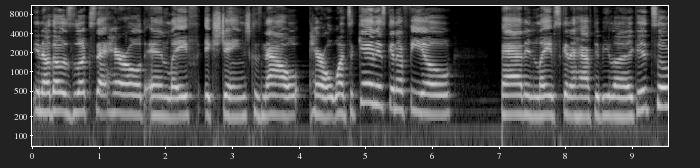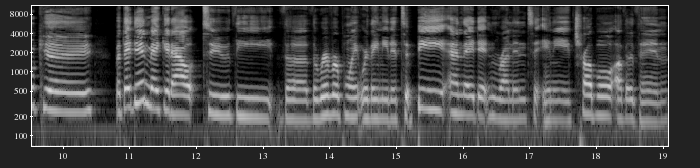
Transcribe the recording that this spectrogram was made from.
you know, those looks that Harold and Leif exchanged because now Harold once again is going to feel bad and Leif's going to have to be like, it's okay. But they did make it out to the the the river point where they needed to be and they didn't run into any trouble other than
